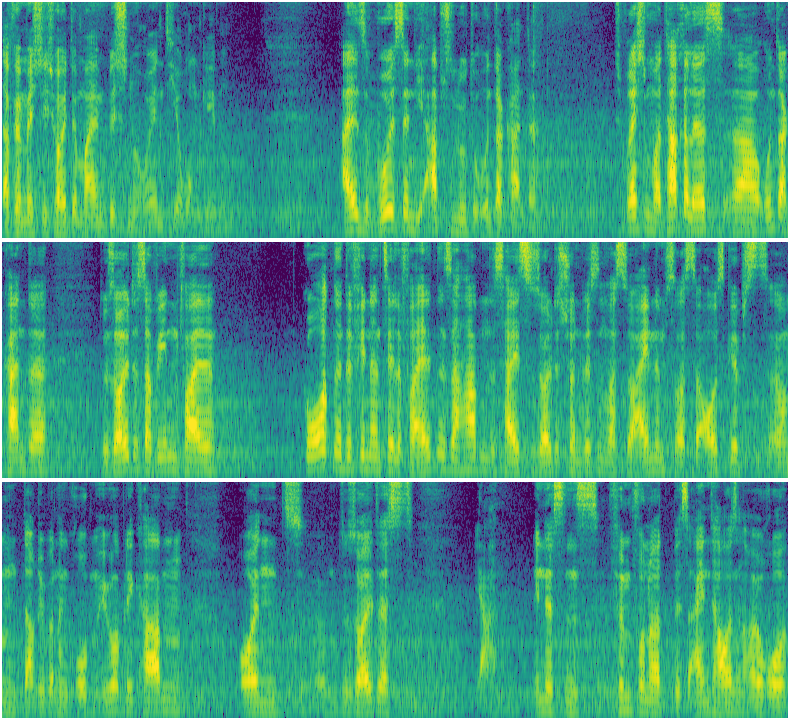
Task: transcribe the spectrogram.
Dafür möchte ich heute mal ein bisschen Orientierung geben. Also, wo ist denn die absolute Unterkante? Sprechen wir Tacheles, äh, Unterkante. Du solltest auf jeden Fall geordnete finanzielle Verhältnisse haben. Das heißt, du solltest schon wissen, was du einnimmst, was du ausgibst, ähm, darüber einen groben Überblick haben. Und ähm, du solltest ja, mindestens 500 bis 1000 Euro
